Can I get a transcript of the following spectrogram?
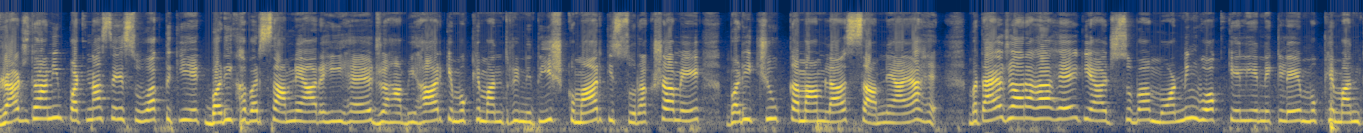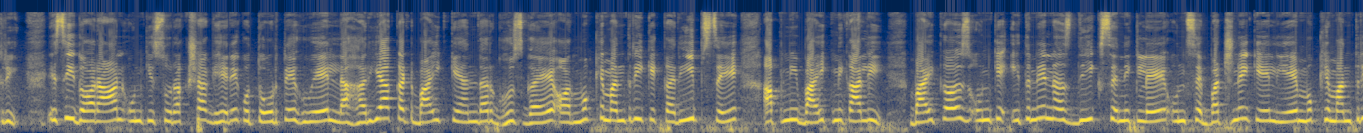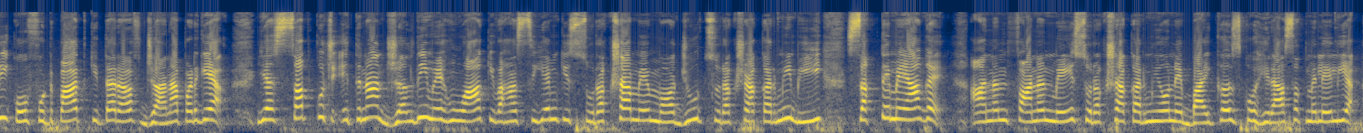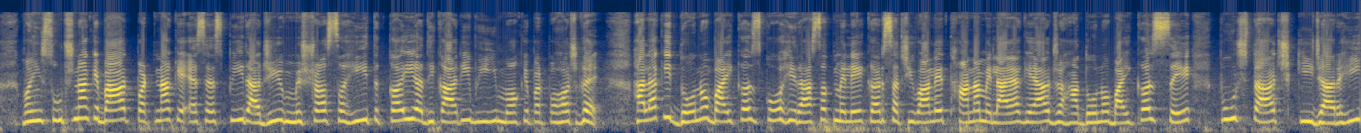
राजधानी पटना से इस वक्त की एक बड़ी खबर सामने आ रही है, जहाँ बिहार के मुख्यमंत्री नीतीश कुमार की सुरक्षा में बड़ी चूक का मामला सामने आया है। बताया जा रहा है कि आज सुबह मॉर्निंग वॉक के लिए निकले मुख्यमंत्री। इसी दौरान उनकी सुरक्षा घेरे को तोड़ते हुए लहरिया कट बाइक के अंदर घुस गए और मुख्यमंत्री के करीब से अपनी बाइक निकाली। बाइकर्स उनके इतने नज़दीक से निकले, उनसे बचने के लिए मुख्यमंत्री को फुटपाथ की तरफ़ जाना पड़ गया। यह सब कुछ इतना जल्दी में हुआ कि वहाँ सीएम की सुरक्षा में मौजूद सुरक्षा कर्मी भी सख्ते में आ गए। आनंद फानन में सुरक्षा कर्मियों ने बाइकर्स को हिरासत में ले लिया। वहीं सूचना के बाद पटना के एसएसपी राजीव मिश्रा सहित कई अधिकारी भी मौके पर पहुँच गए। हालाँकि दोनों बाइकर्स को हिरासत में लेकर सचिवालय थाना में लाया गया, जहाँ दोनों बाइकर्स से पूछताछ की जा रही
